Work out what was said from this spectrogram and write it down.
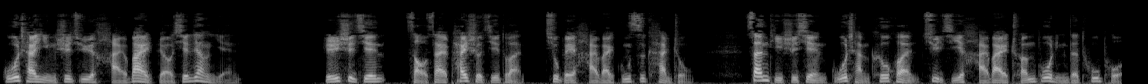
国产影视剧海外表现亮眼，《人世间》早在拍摄阶段就被海外公司看中，《三体》实现国产科幻剧集海外传播零的突破，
